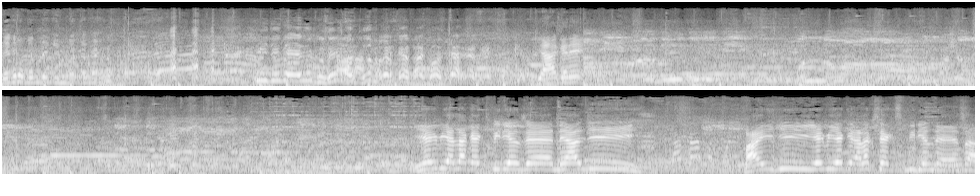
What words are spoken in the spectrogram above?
देख लो बंदे की हिम्मत पीछे से ऐसे घुसे क्या करे? ये भी अलग एक्सपीरियंस है निहाल जी। भाई जी, ये भी एक अलग से एक्सपीरियंस है ऐसा।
